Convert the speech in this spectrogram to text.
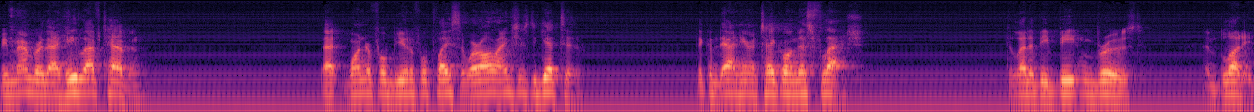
Remember that he left heaven, that wonderful, beautiful place that we're all anxious to get to, to come down here and take on this flesh, to let it be beaten, bruised, and bloodied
